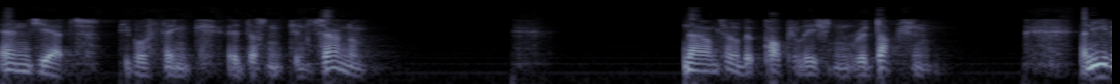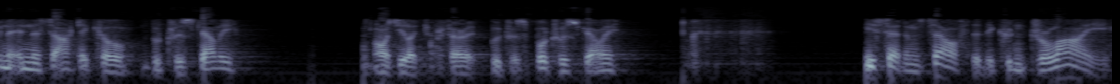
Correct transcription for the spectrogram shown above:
and yet people think it doesn't concern them. Now I'm talking about population reduction. And even in this article, Boutros Ghali, or as you like to prefer it, Boutros Boutros Ghali, he said himself that they couldn't rely,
